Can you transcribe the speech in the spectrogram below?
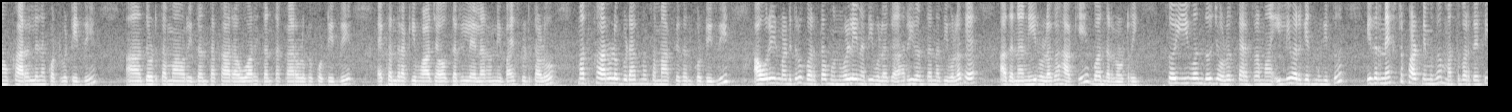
ನಾವು ಕಾರಲ್ಲೇ ಕೊಟ್ಬಿಟ್ಟಿದ್ವಿ. ದೊಡ್ಡ ತಮ್ಮ ಅವ್ರು ಇದ್ದಂಥ ಕಾರ್ ಇದ್ದಂಥ ಕಾರ್ ಒಳಗೆ ಕೊಟ್ಟಿದ್ವಿ. ಯಾಕಂದ್ರೆ ಆಕೆ ಭಾಳ ಜವಾಬ್ದಾರಿಲಿ ಎಲ್ಲನೂ ನಿಭಾಯಿಸ್ಬಿಡ್ತಾಳು. ಮತ್ತು ಕಾರ್ ಒಳಗೆ ಬಿಡಾಕೂ ಸಮ ಆಗ್ತೈತೆ ಅಂತ ಕೊಟ್ಟಿದ್ವಿ. ಅವ್ರೇನು ಮಾಡಿದ್ರು, ಬರ್ತಾ ಮುನ್ವಳ್ಳಿ ನದಿ ಒಳಗೆ ಹರಿಯುವಂಥ ನದಿ ಒಳಗೆ ಅದನ್ನು ನೀರೊಳಗೆ ಹಾಕಿ ಬಂದರು ನೋಡ್ರಿ. ಸೊ, ಈ ಒಂದು ಜೋಳದ ಕಾರ್ಯಕ್ರಮ ಇಲ್ಲಿವರೆಗೆ ಮುಗೀತು. ಇದರ ನೆಕ್ಸ್ಟ್ ಪಾರ್ಟ್ ನಿಮಗೆ ಮತ್ತೆ ಬರ್ತೈತಿ.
